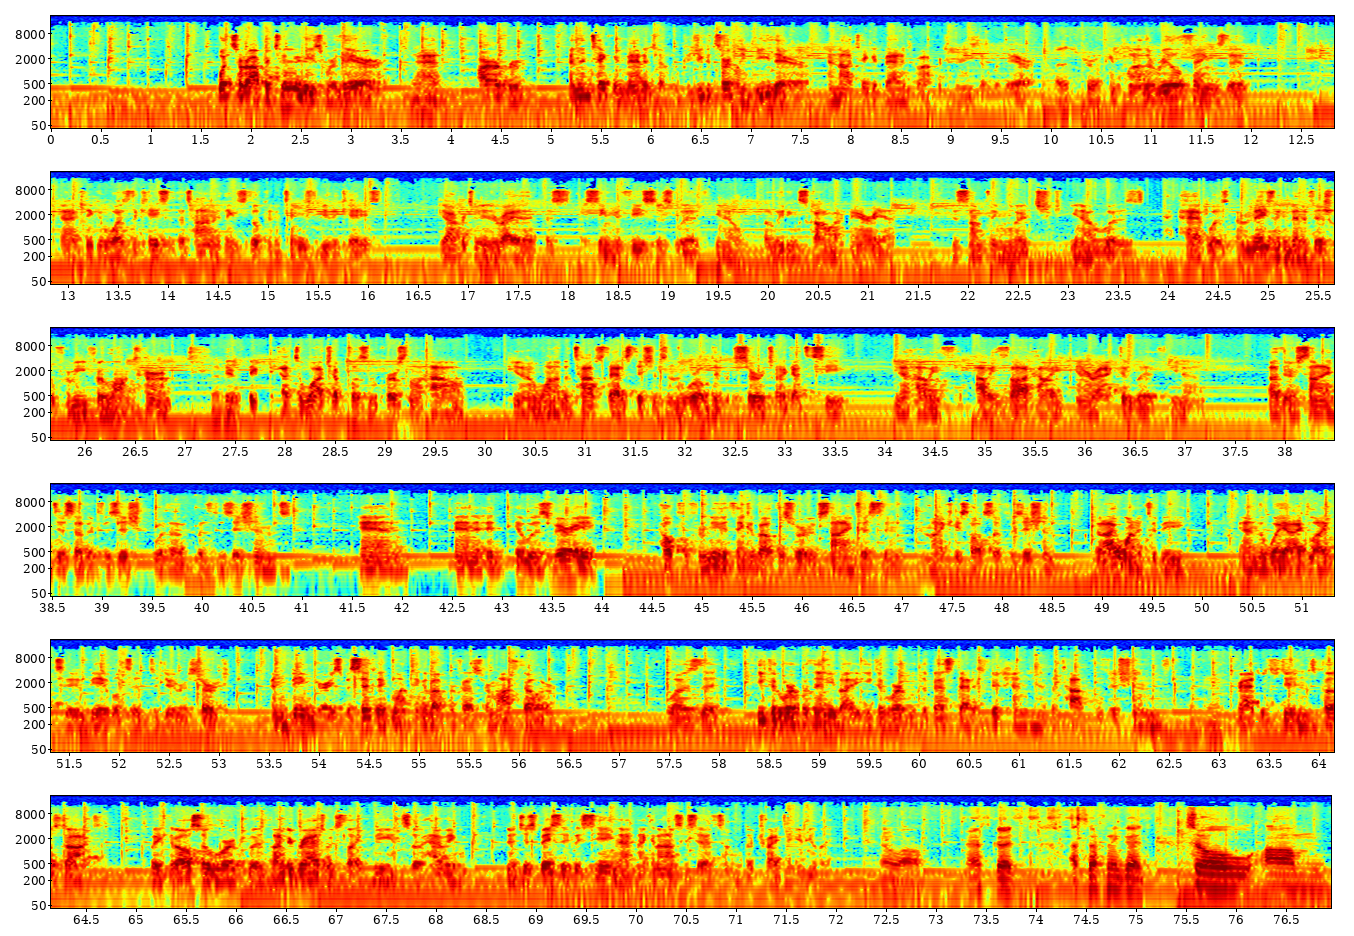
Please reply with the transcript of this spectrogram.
what sort of opportunities were there at Harvard and then taking advantage of them because you could certainly be there and not take advantage of opportunities that were there. That's true. I think one of the real things that I think it was the case at the time, I think it still continues to be the case. The opportunity to write a, a- a senior thesis with, you know, a leading scholar in an area is something which, you know, was had was amazingly beneficial for me for the long term. They got to watch up close and personal how, you know, one of the top statisticians in the world did research. I got to see, you know, how he how he thought, how he interacted with, you know, other scientists, other physicians, with uh, with physicians, and and it, it was very helpful for me to think about the sort of scientist and in my case also a physician that I wanted to be and the way I'd like to be able to, to do research. And being very specific, one thing about Professor Mosteller was that he could work with anybody. He could work with the best statisticians, you know, the top physicians, Mhm. graduate students, postdocs, but he could also work with undergraduates like me. And so having, you know, just basically seeing that, and I can honestly say that's something I've tried to emulate. Oh wow, that's good. That's definitely good. So, um,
